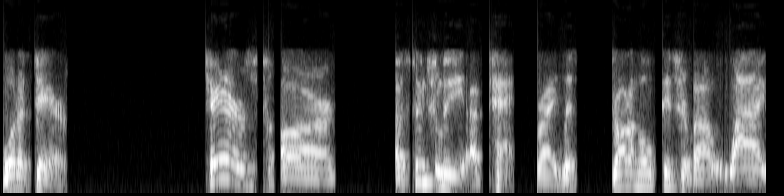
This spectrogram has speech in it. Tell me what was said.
what are tariffs? Tariffs are essentially a tax, right? Let's draw the whole picture about why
